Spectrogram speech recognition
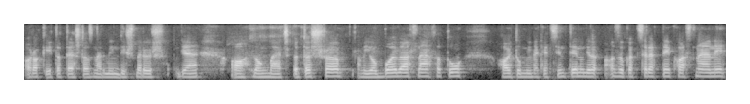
a rakétatest az már mind ismerős, ugye a Long March 5 ami jobb oldalt látható, hajtóműveket szintén ugye azokat szeretnék használni.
